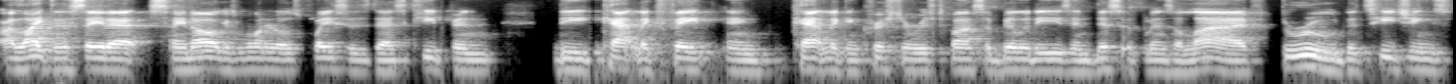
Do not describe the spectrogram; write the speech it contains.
I like to say that St. Aug is one of those places that's keeping the Catholic faith and Catholic and Christian responsibilities and disciplines alive through the teachings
